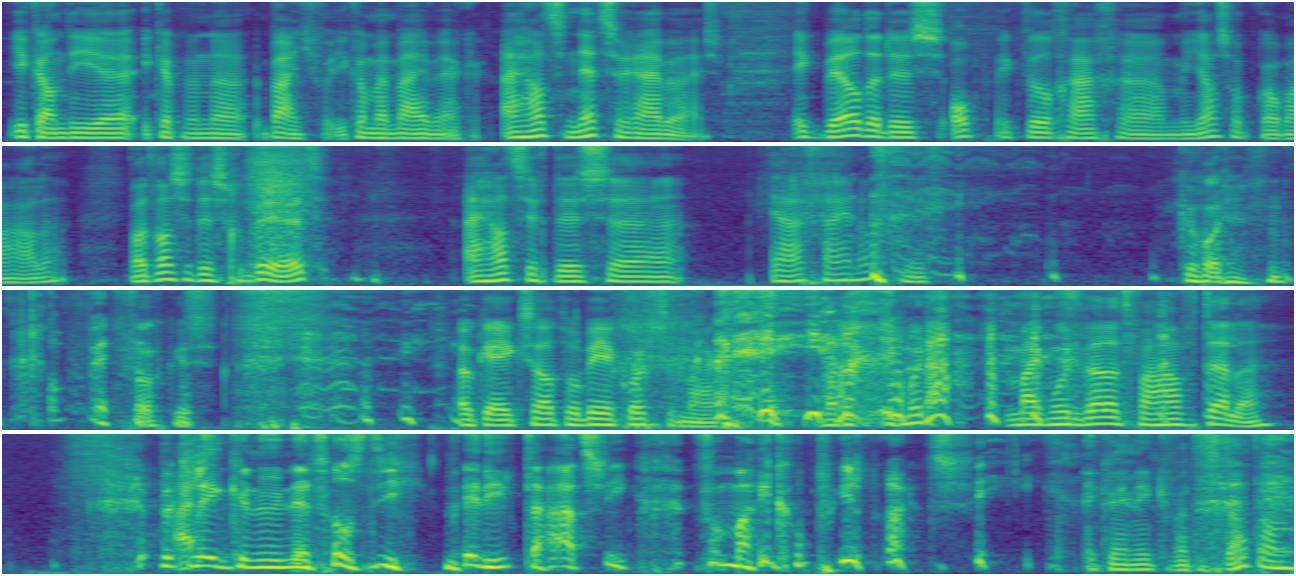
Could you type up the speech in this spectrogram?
je kan die, eh, ik heb een eh, baantje voor je, kan bij mij werken. Hij had net zijn rijbewijs. Ik belde dus op, ik wil graag mijn jas opkomen halen. Wat was er dus gebeurd? Hij had zich dus, eh, ja, ga je nog niet? Gordon. Focus. Oké, ik zal het proberen kort te maken. Maar, dat- ik moet, maar ik moet wel het verhaal vertellen. We klinken nu net als die meditatie van Michael Pilarczyk. Ik weet niet, wat is dat dan?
